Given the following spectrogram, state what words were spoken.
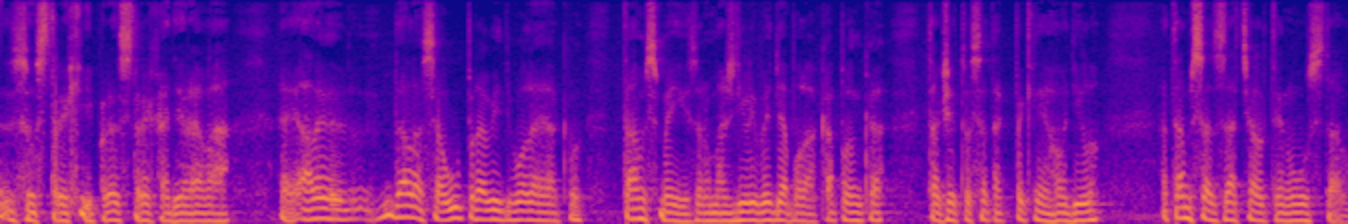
zo strechy, strecha deravá. Ale dala sa upraviť, vole, ako tam sme ich zhromaždili, vedľa bola kaplnka, takže to sa tak pekne hodilo. A tam sa začal ten ústav.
